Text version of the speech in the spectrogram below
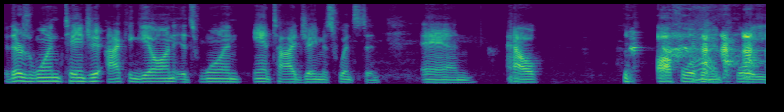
if there's one tangent I can get on, it's one anti Jameis Winston and how awful of an employee.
